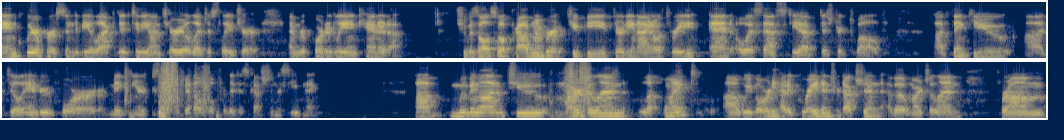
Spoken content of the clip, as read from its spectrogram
and queer person to be elected to the Ontario legislature and reportedly in Canada. She was also a proud member of CUPE 3903 and OSSTF District 12. Uh, thank you, uh, Jill Andrew, for making yourself available for the discussion this evening. Uh, moving on to Marjolaine Lapointe. Uh, we've already had a great introduction about Marjolaine from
